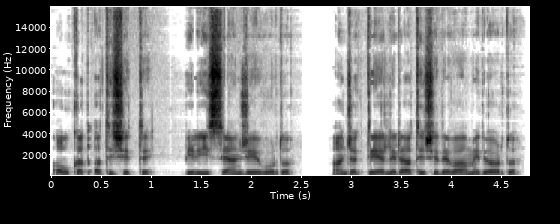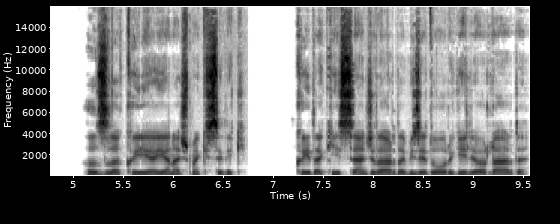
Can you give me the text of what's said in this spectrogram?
Avukat ateş etti. Bir isyancıyı vurdu. Ancak diğerleri ateşe devam ediyordu. Hızla kıyıya yanaşmak istedik. Kıyıdaki isyancılar da bize doğru geliyorlardı.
